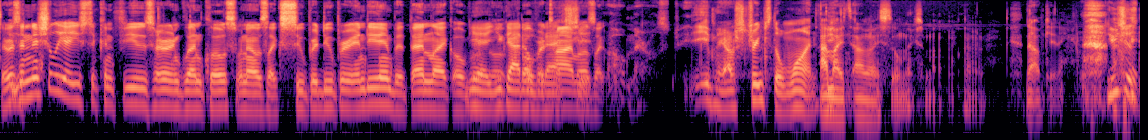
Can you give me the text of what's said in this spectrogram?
There was initially I used to confuse her and Glenn Close when I was like super duper Indian, but then like over Yeah, you got over over that time. I was like, oh Meryl Streep. Meryl Streep's the one. I might, I might still mix them up. I don't know. No, I'm kidding. You just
